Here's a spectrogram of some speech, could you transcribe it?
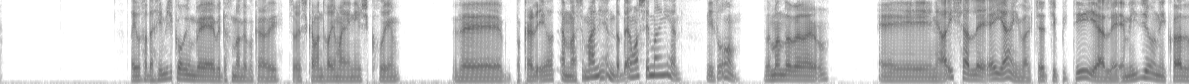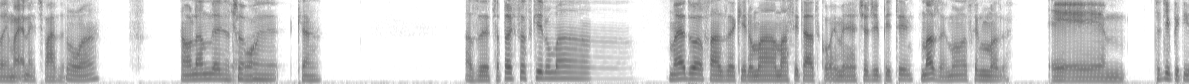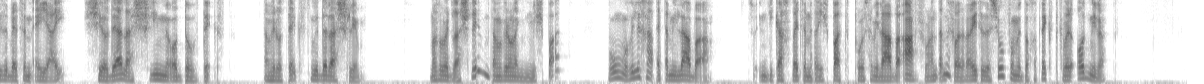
דברים חדשים שקורים בטכנולוגיה בכללי. יש כמה דברים מעניינים שקורים. ובכללי, מה שמעניין, נדבר מה שמעניין. נזרום. זה מה נדבר היום? אה, נראה לי שעל AI ועל צ'אט GPT, על מידג'ורני, כל הדברים האלה. תשמע, זה... העולם עכשיו... כן. אז אה, תספר קצת כאילו מה... מה ידוע לך על זה? כאילו, מה, מה עשית עד כה עם אה, ChatGPT? מה זה? בואו נתחיל ממה זה. צ'אט GPT זה בעצם AI שיודע להשלים מאוד טוב טקסט. אתה מביא לו טקסט והוא יודע להשלים. מה זאת אומרת להשלים? אתה מביא לו נגיד משפט, והוא מביא לך את המילה הבאה. עכשיו, אם תיקח בעצם את המשפט פלוס המילה הבאה שהוא נתן לך, אתה תריץ את זה שוב פעם לתוך הטקסט, תקבל עוד מילה.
